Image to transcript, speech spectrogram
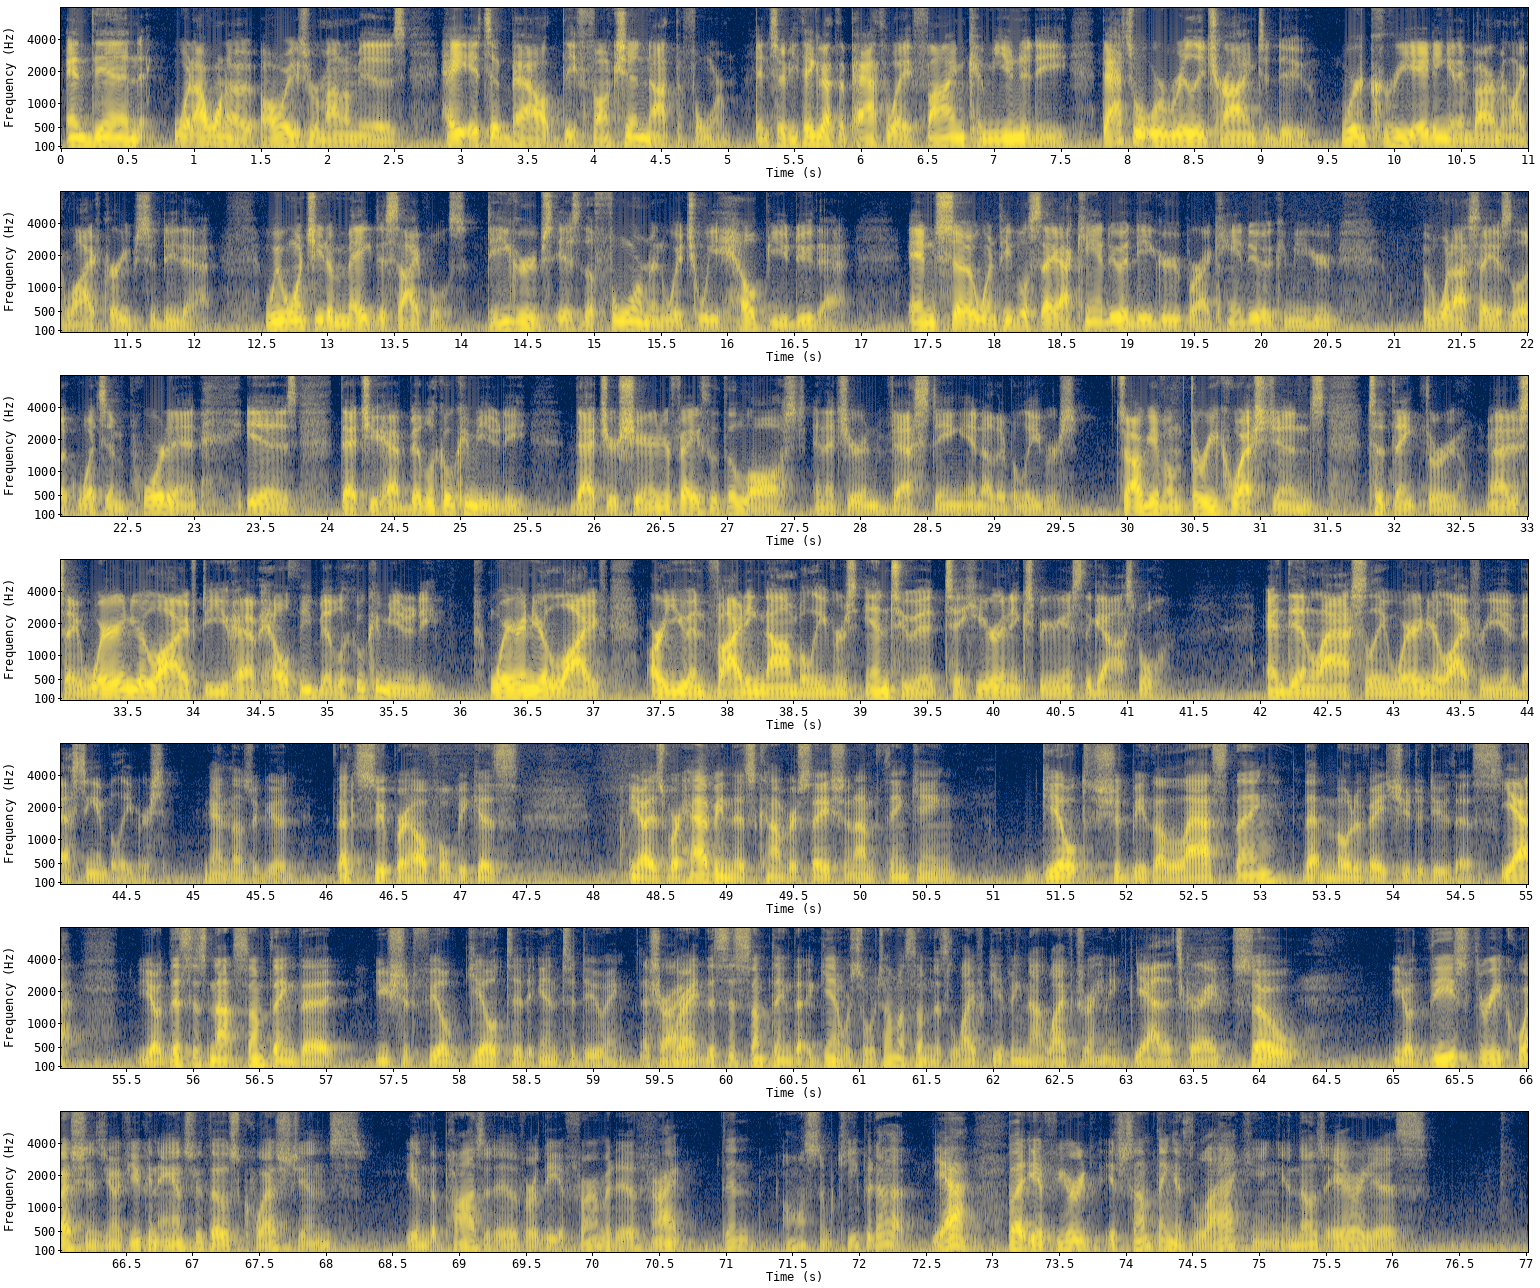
And then what I want to always remind them is, hey, it's about the function, not the form. And so if you think about the pathway, find community, that's what we're really trying to do. We're creating an environment like life groups to do that. We want you to make disciples. D groups is the form in which we help you do that. And so when people say, I can't do a D group or I can't do a community group, what I say is, look, what's important is that you have biblical community, that you're sharing your faith with the lost, and that you're investing in other believers. So I'll give them three questions to think through. And I just say, where in your life do you have healthy biblical community? Where in your life are you inviting non believers into it to hear and experience the gospel? And then lastly, where in your life are you investing in believers? And those are good. That's super helpful because, you know, as we're having this conversation, I'm thinking guilt should be the last thing that motivates you to do this. Yeah. You know, this is not something that you should feel guilted into doing. That's right. Right. This is something that again, we're, so we're talking about something that's life giving, not life draining. Yeah, that's great. So, you know, these three questions, you know, if you can answer those questions in the positive or the affirmative, All right. Then awesome, keep it up. Yeah. But if you're if something is lacking in those areas,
